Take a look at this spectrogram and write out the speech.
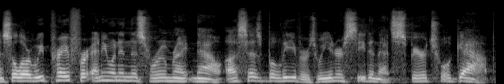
And so, Lord, we pray for anyone in this room right now, us as believers, we intercede in that spiritual gap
